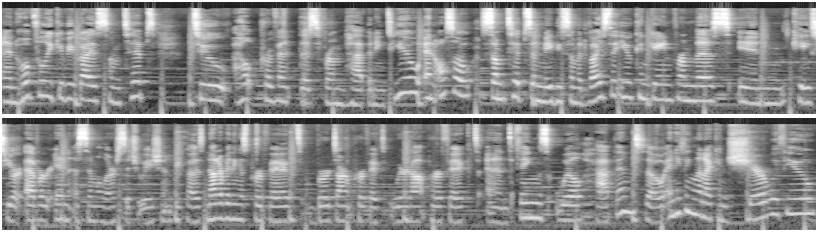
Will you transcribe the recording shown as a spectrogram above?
and hopefully give you guys some tips to help prevent this from happening to you. And also some tips and maybe some advice that you can gain from this in case you're ever in a similar situation because not everything is perfect. Birds aren't perfect. We're not perfect. And things will happen. So anything that I can share with you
